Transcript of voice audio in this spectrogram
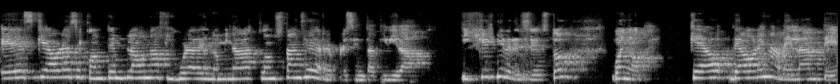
es que ahora se contempla una figura denominada constancia de representatividad. ¿Y qué quiere decir esto? Bueno, que de ahora en adelante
